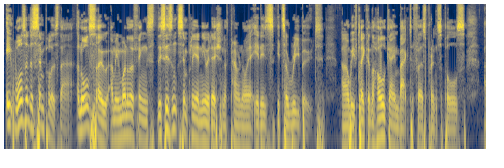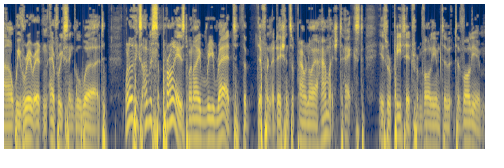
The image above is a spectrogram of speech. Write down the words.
It wasn't as simple as that. And also, I mean, one of the things, this isn't simply a new edition of Paranoia, it is, it's a reboot. Uh, we've taken the whole game back to first principles. Uh, we've rewritten every single word. One of the things I was surprised when I reread the different editions of Paranoia, how much text is repeated from volume to, to volume.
